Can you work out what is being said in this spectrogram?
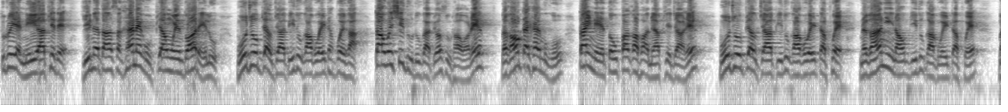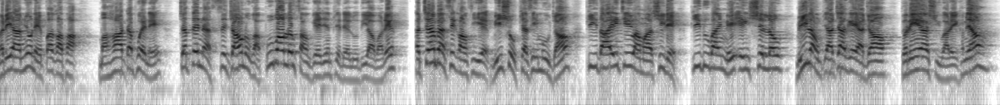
သူတို့ရဲ့နေရာဖြစ်တဲ့ရေနတာစခန်းထဲကိုပြန်ဝင်သွားတယ်လို့မိုးချိုးပြောက်ကြားပြည်သူ့ကာကွယ်ရေးတပ်ဖွဲ့ကတာဝန်ရှိသူတို့ကပြောဆိုထားပါတယ်၎င်းတိုက်ခိုက်မှုကိုတိုက်နယ်သုံးပကဖများဖြစ်ကြတယ်မိုးချိုးပြောက်ကြားပြည်သူ့ကာကွယ်ရေးတပ်ဖွဲ့ငကားညီနောင်ပြည်သူ့ကာကွယ်ရေးတပ်ဖွဲ့မဒီယာမြို့နယ်ပကဖ မဟာတပ်ဖွဲ့နဲ့ကြက်တဲ့နဲ့စစ်ကြောင်းတို့ကပူးပေါင်းလှုပ်ဆောင်ခဲ့ခြင်းဖြစ်တယ်လို့သိရပါတယ်။အကြမ်းဖက်စစ်ကောင်စီရဲ့မီးရှို့ဖျက်ဆီးမှုကြောင့်ပြည်သားရေးကျေးရွာမှာရှိတဲ့ပြည်သူပိုင်းနေအိမ်ရှစ်လုံးမီးလောင်ပြကျခဲ့ရကြောင်းသတင်းရရှိပါတယ်ခင်ဗျာ။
